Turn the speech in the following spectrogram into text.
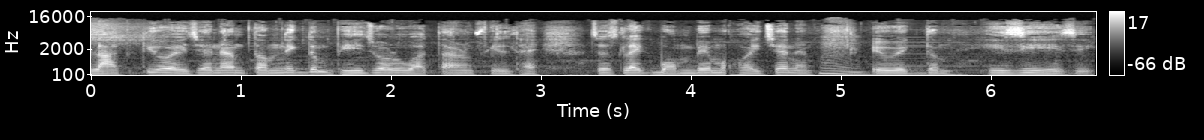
લાગતી હોય છે અને આમ તમને એકદમ ભેજવાળું વાતાવરણ ફીલ થાય. જસ્ટ લાઈક બોમ્બેમાં હોય છે ને એવું એકદમ હેઝી હેઝી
